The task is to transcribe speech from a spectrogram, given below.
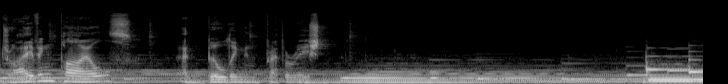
driving piles, and building in preparation. Thank you.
